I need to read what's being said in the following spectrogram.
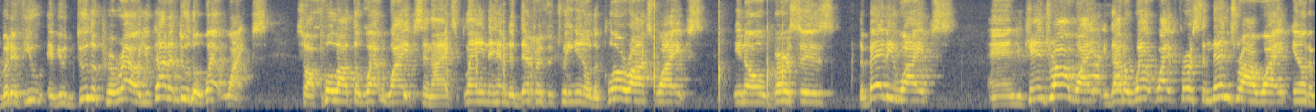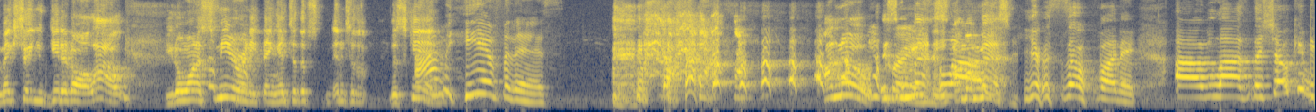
But if you if you do the Purell, you got to do the wet wipes. So I pull out the wet wipes and I explain to him the difference between, you know, the Clorox wipes, you know, versus the baby wipes. And you can't dry wipe. You got to wet wipe first and then dry wipe, you know, to make sure you get it all out. You don't want to smear anything into the into the, the skin. I'm here for this. I know You it's a crazy. mess. I'm a mess. You're so funny. Um, Laz, the show can be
